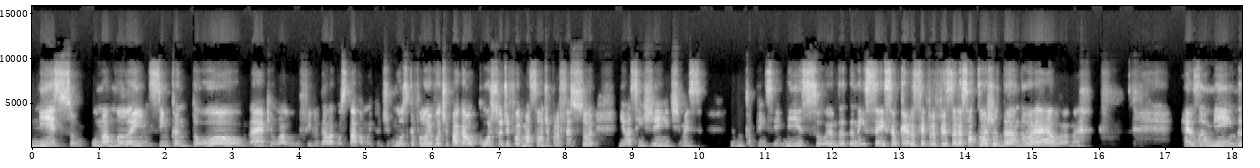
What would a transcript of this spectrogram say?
nisso, uma mãe se encantou, né, que o, o, filho dela gostava muito de música, falou, eu vou te pagar o curso de formação de professor. E eu assim, gente, mas eu nunca pensei nisso, eu, eu nem sei se eu quero ser professora, eu só estou ajudando ela, né. Resumindo,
